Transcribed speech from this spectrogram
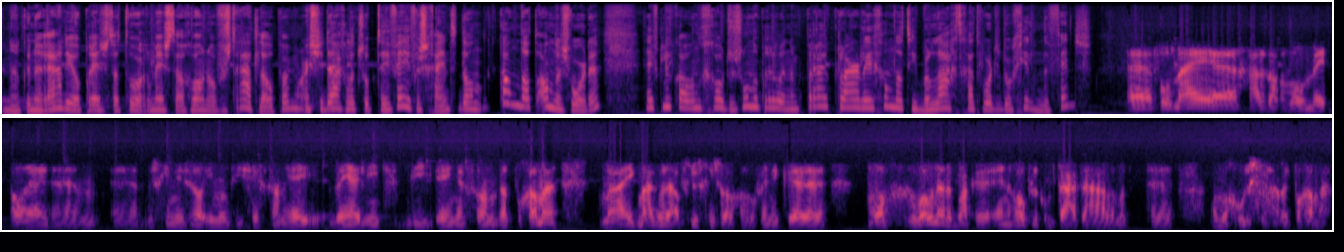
Nou kunnen radiopresentatoren meestal gewoon over straat lopen... maar als je dagelijks op tv verschijnt, dan kan dat anders worden. Heeft Luc al een grote zonnebril en een pruik klaar liggen... omdat hij belaagd gaat worden door gillende fans? Uh, volgens mij uh, gaat het allemaal mee. Uh, misschien is er wel iemand die zegt van... hé, hey, ben jij niet die ene van dat programma? Maar ik maak me er absoluut geen zorgen over. En ik mag gewoon naar de bakken en hopelijk om taart te halen... omdat het allemaal goed is gegaan met het programma.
